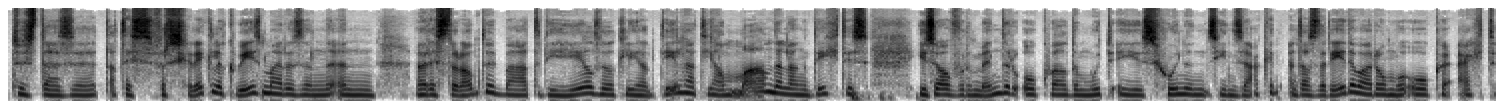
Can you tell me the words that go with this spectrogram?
Dus dat is, uh, dat is verschrikkelijk. Wees maar eens een, een, een restaurantuitbater die heel veel cliënteel had, die al maandenlang dicht is. Je zou voor minder ook wel de moed in je schoenen zien zakken. En dat is de reden waarom we ook echt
